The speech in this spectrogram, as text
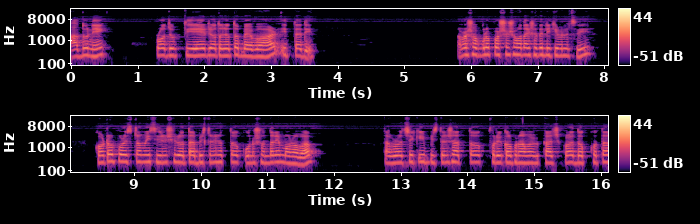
আধুনিক প্রযুক্তির যথাযথ ব্যবহার ইত্যাদি। আমরা সবগুলো প্রশ্নের সমাধান একসাথে লিখে ফেলছি। কঠোর পরিশ্রমী, সৃজনশীলতা বিশ্লেষণাত্মক অনুসন্ধানী মনোভাব। তারপর হচ্ছে কি বিশ্লেষণাত্মক পরিকল্পনা কাজ করার দক্ষতা,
